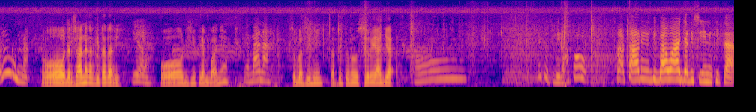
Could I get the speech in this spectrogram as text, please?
Belum nak. Oh dari sana kah kita tadi? iya. Oh di situ yang banyak. Yang mana? Sebelah sini Tapi terus suri aja. Oh. Itu bilang kok kak tadi di bawah aja di sini kita.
